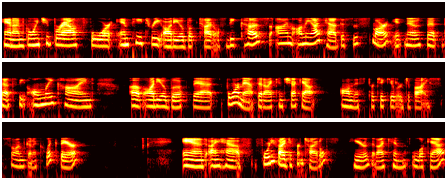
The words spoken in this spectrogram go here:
And I'm going to browse for MP3 audiobook titles. Because I'm on the iPad, this is smart. It knows that that's the only kind of audiobook that format that I can check out on this particular device. So I'm going to click there. And I have 45 different titles here that I can look at.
